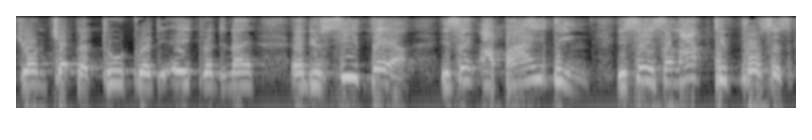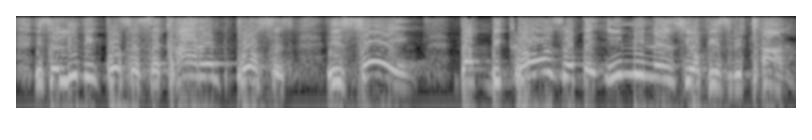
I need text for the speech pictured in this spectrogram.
John chapter 2, 28, 29. And you see there, he's saying abiding. He says it's an active process. It's a living process, a current process. He's saying that because of the imminency of his return,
